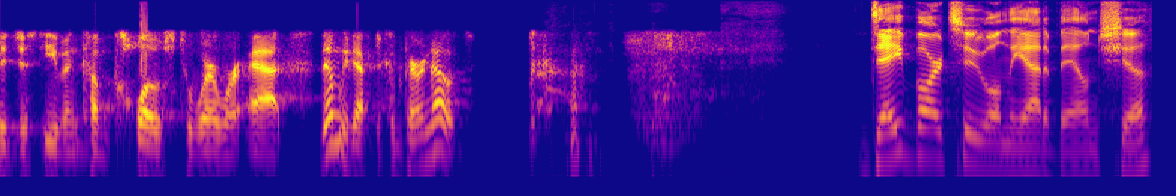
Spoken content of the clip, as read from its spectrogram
to just even come close to where we're at. Then we'd have to compare notes. Dave Bartoo on the Out of Bounds show,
